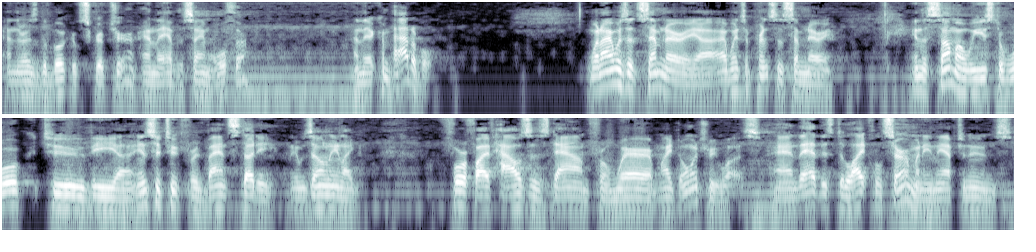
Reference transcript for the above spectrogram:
and there is the book of Scripture, and they have the same author, and they're compatible. When I was at seminary, uh, I went to Princeton Seminary. In the summer, we used to walk to the uh, Institute for Advanced Study. It was only like four or five houses down from where my dormitory was. And they had this delightful ceremony in the afternoons.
